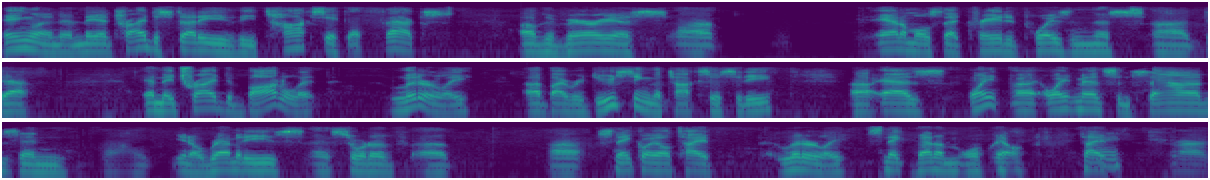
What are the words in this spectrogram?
England, and they had tried to study the toxic effects of the various uh, animals that created poisonous uh, death. And they tried to bottle it literally uh, by reducing the toxicity uh, as oint, uh, ointments and salves and uh, you know remedies, uh, sort of uh, uh, snake oil type, literally snake venom oil type uh,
